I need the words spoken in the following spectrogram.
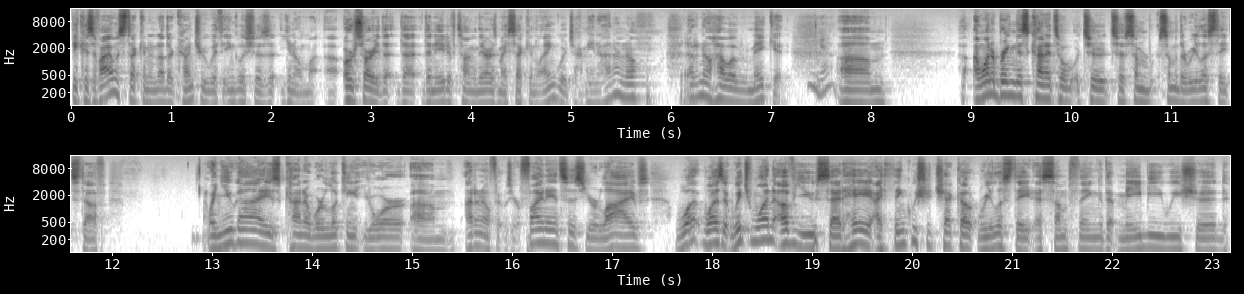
Because if I was stuck in another country with English as you know, my, uh, or sorry, the, the the native tongue there as my second language, I mean, I don't know, I don't know how I would make it. Yeah. Um, I want to bring this kind of to, to to some some of the real estate stuff. When you guys kind of were looking at your, um, I don't know if it was your finances, your lives, what was it? Which one of you said, "Hey, I think we should check out real estate as something that maybe we should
